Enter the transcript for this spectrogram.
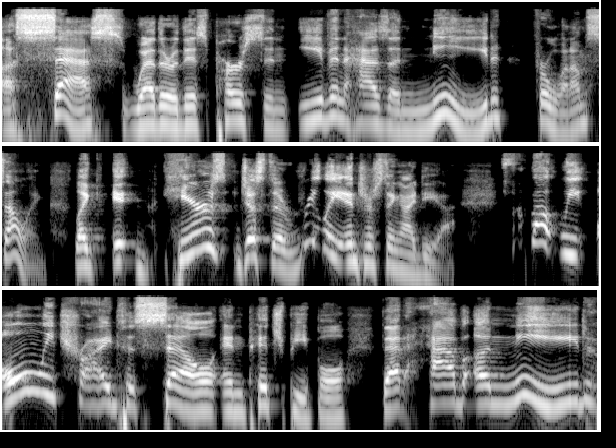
assess whether this person even has a need for what I'm selling. Like it here's just a really interesting idea. How about we only try to sell and pitch people that have a need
